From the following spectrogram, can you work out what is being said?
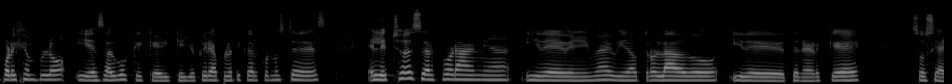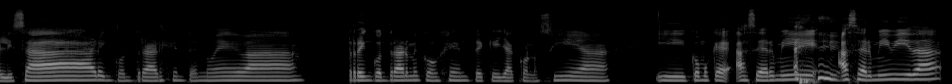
por ejemplo, y es algo que, quer- que yo quería platicar con ustedes, el hecho de ser foránea y de venirme a vivir a otro lado y de tener que socializar, encontrar gente nueva, reencontrarme con gente que ya conocía y como que hacer mi, hacer mi vida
